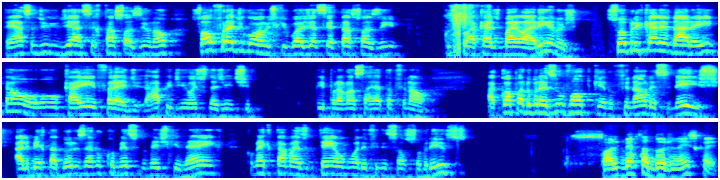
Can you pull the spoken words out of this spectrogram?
Tem essa de, de acertar sozinho, não. Só o Fred Gomes, que gosta de acertar sozinho com os placares bailarinos. Sobre calendário aí, então, o Caí e Fred, rapidinho antes da gente ir para a nossa reta final. A Copa do Brasil volta o quê? No final desse mês? A Libertadores é no começo do mês que vem? Como é que tá mais? Tem alguma definição sobre isso? Só Libertadores, não é isso, Caio?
